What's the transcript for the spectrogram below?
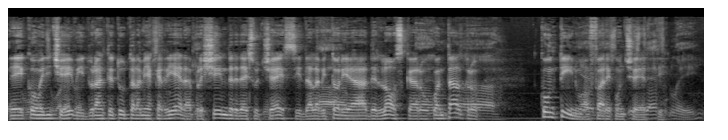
e come dicevi, durante tutta la mia carriera, a prescindere dai successi, dalla vittoria dell'Oscar o quant'altro, Continuo a fare concerti.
